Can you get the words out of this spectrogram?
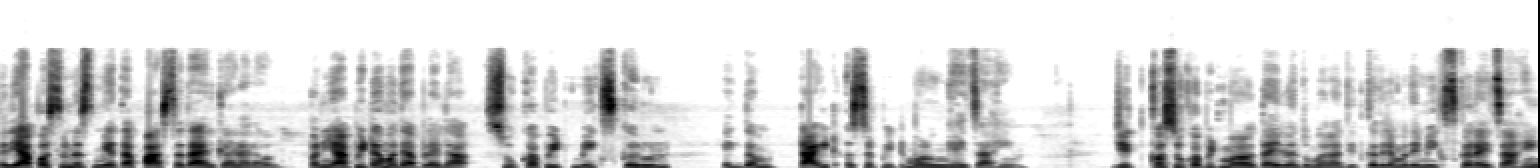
तर यापासूनच मी आता पास्ता तयार करणार आहोत. पण या पिठामध्ये आपल्याला सुकं पीठ मिक्स करून एकदम टाईट असं पीठ मळून घ्यायचं आहे. जितकं सुकं पीठ मळवता येईल ना तुम्हाला तितकं त्याच्यामध्ये मिक्स करायचं आहे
